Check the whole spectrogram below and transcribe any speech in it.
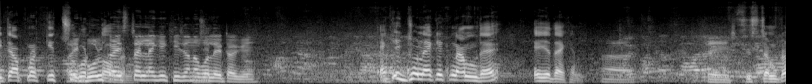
এটা আপনার কিচ্ছু করতে গোলকা হবে না। স্টাইল নাকি কি যেন বলে এটাকে? এক একজন এক এক নাম দেয় এই যে দেখেন। এই সিস্টেমটা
